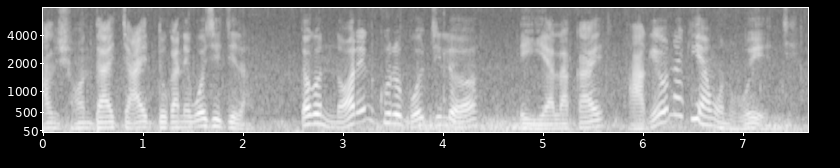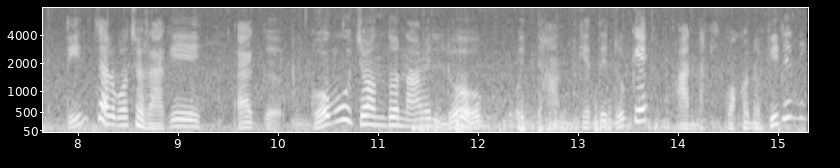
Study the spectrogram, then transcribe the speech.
কাল সন্ধ্যায় চায়ের দোকানে বসেছিলাম। তখন নরেন খুড়ো বলছিল, এই এলাকায় আগেও নাকি এমন হয়েছে। তিন চার বছর আগে এক গবুচন্দ নামের লোক ওই ধান খেতে ঢুকে আর নাকি কখনো ফিরেনি।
